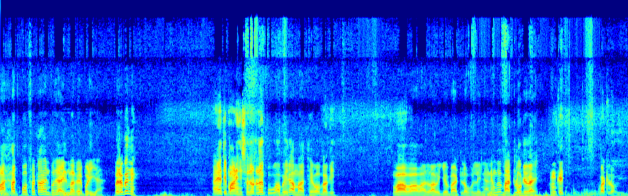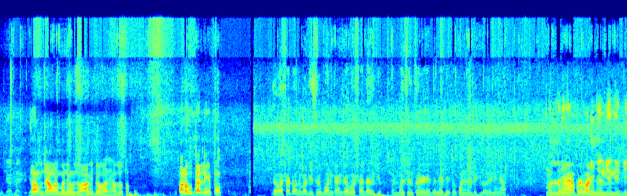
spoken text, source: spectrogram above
પાંચ સાત પંપ છટા હોય ને પછી હાઈલમાં ફેર પડી જાય. બરાબર ને? અહીંયાથી પાણી સજોટ ને કૂવા ભર્યા માથે હો બાકી. વાહ વાહ વાહ. તો આવી ગયો બાટલો લઈને. અને શું બાટલો કહેવાય. હું કે બાટલો. દ્રાવણ દ્રાવણ બને જો. આવી દવા છે. આવજો તો. હાલો, ઉતાર લઈએ પંપ. દવા છાંટવાનું કરી દીધું બંધ કારણ કે વરસાદ આવી ગયો. પણ મજૂર ઘરે છે તો ને તો પાણીનો કેટલો લઈને જાઉં મજૂર અહીંયા આપણે વાડી છે ને ત્યાં દે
